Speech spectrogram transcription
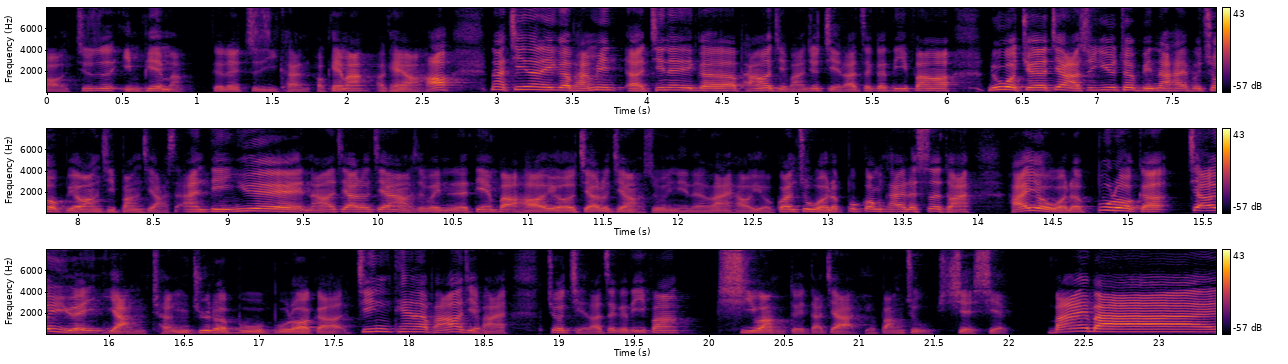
好，就是影片嘛，对不对？自己看，OK 吗？OK 啊，好，那今天的一个盘面，呃，今天的一个盘后解盘就解到这个地方啊。如果觉得姜老师 YouTube 频道还不错，不要忘记帮姜老师按订阅，然后加入姜老师为你的电报好友，加入姜老师为你的 LINE 好友，关注我的不公开的社团，还有我的部落格交易员养成俱乐部部落格。今天的盘后解盘就解到这个地方，希望对大家有帮助，谢谢，拜拜。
